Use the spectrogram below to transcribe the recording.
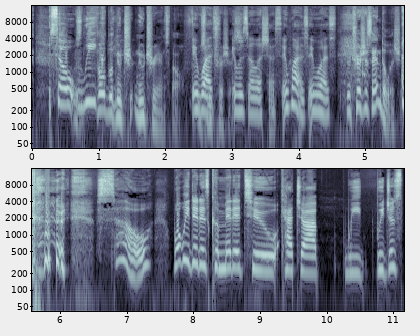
so we filled with nutri- nutrients though it was nutritious it was delicious. It was it was. nutritious and delicious So what we did is committed to catch up. We we just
